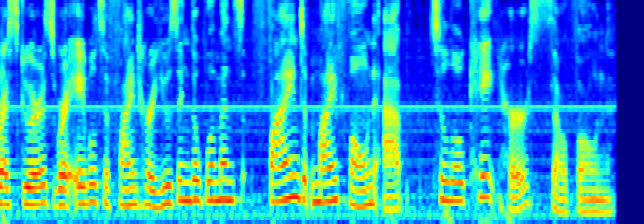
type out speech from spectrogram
Rescuers were able to find her using the woman's Find My Phone app to locate her cell phone.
